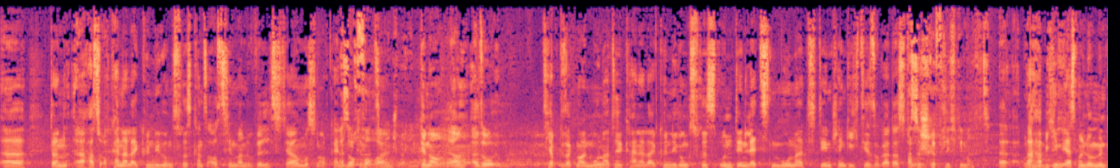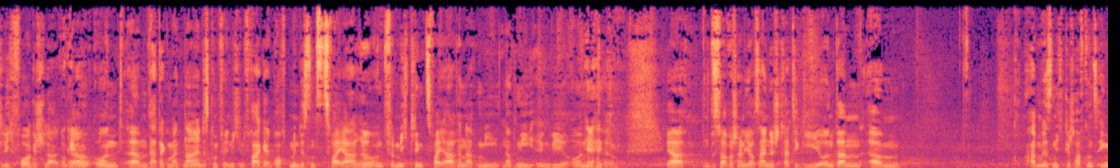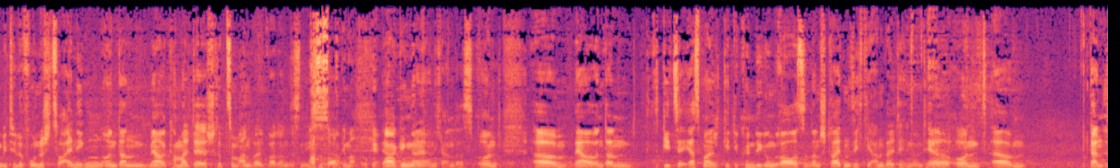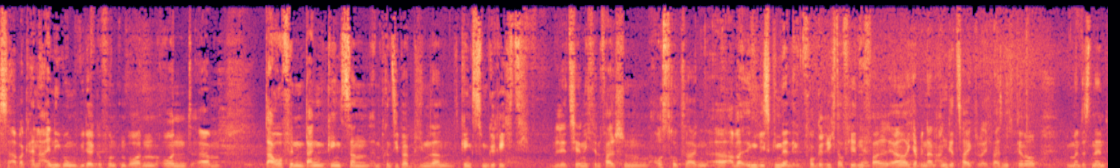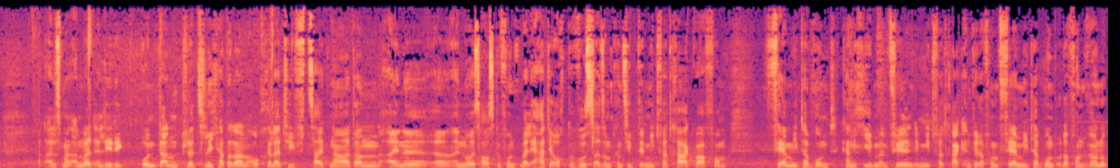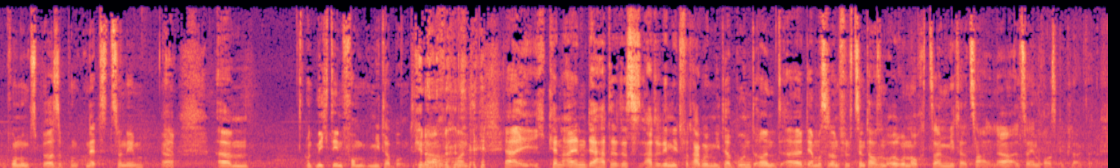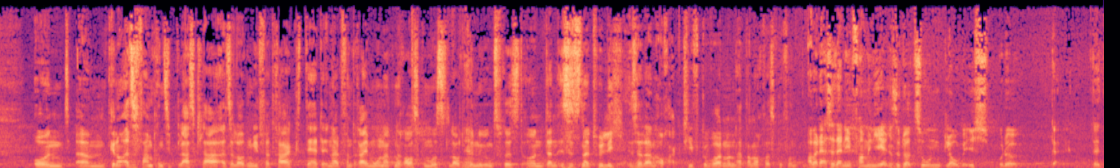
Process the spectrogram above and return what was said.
äh, dann äh, hast du auch keinerlei Kündigungsfrist, kannst ausziehen, wann du willst, ja, musst dann auch keine also Miete auch vorher entsprechend. Genau, ja. Also ich habe gesagt neun Monate, keinerlei Kündigungsfrist und den letzten Monat, den schenke ich dir sogar. Dass Hast du, du schriftlich gemacht? Äh, da habe ich ihm erstmal nur mündlich vorgeschlagen. Okay. Ja? Und ähm, da hat er gemeint, nein, das kommt für ihn nicht in Frage. Er braucht mindestens zwei Jahre und für mich klingt zwei Jahre nach, nie, nach nie irgendwie. Und äh, ja, und das war wahrscheinlich auch seine Strategie. Und dann ähm, haben wir es nicht geschafft, uns irgendwie telefonisch zu einigen und dann ja, kam halt der Schritt zum Anwalt, war dann das nächste. Hast du es auch gemacht? Okay. Ja, ging dann ja nicht anders. Und ähm, ja, und dann geht's ja erstmal, geht die Kündigung raus und dann streiten sich die Anwälte hin und her ja. und ähm, dann ist aber keine Einigung wieder gefunden worden und ähm, daraufhin, dann ging es dann, im Prinzip habe ich ihn dann, ging es zum Gericht. Ich will jetzt hier nicht den falschen Ausdruck sagen, äh, aber irgendwie, es ging dann vor Gericht auf jeden ja. Fall. Ja, ich habe ihn dann angezeigt oder ich weiß nicht genau, wie man das nennt. Hat alles mein Anwalt erledigt und dann plötzlich hat er dann auch relativ zeitnah dann eine, äh, ein neues Haus gefunden, weil er hat ja auch gewusst, also im Prinzip der Mietvertrag war vom Vermieterbund kann ich jedem empfehlen, den Mietvertrag entweder vom Vermieterbund oder von Wohnungsbörse.net zu nehmen. Ja. ja. Ähm, und nicht den vom Mieterbund. Genau. Ja, und ja, ich kenne einen, der hatte das, hatte den Mietvertrag mit dem Mieterbund und äh, der musste dann 15.000 Euro noch seinem Mieter zahlen, ja, als er ihn rausgeklagt hat. Und ähm, genau, also es war im Prinzip glasklar. Also laut Mietvertrag, der hätte innerhalb von drei Monaten rausgemusst, laut ja. Kündigungsfrist. Und dann ist es natürlich, ist er dann auch aktiv geworden und hat dann auch was gefunden. Aber da ist ja deine familiäre Situation, glaube ich, oder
